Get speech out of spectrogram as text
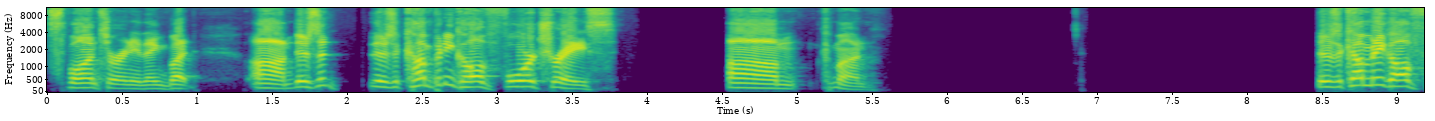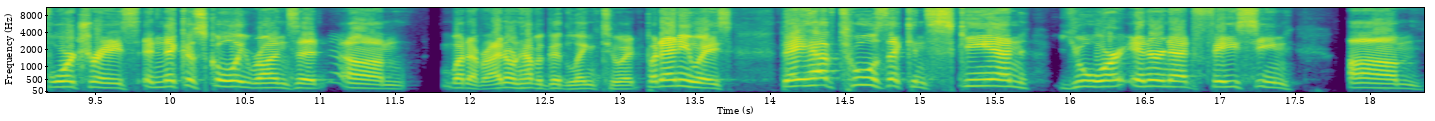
sponsor or anything, but um, there's a there's a company called Foretrace. Um, come on. There's a company called Foretrace, and Nick Ascoli runs it. Um, whatever. I don't have a good link to it, but anyways, they have tools that can scan your internet facing um,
